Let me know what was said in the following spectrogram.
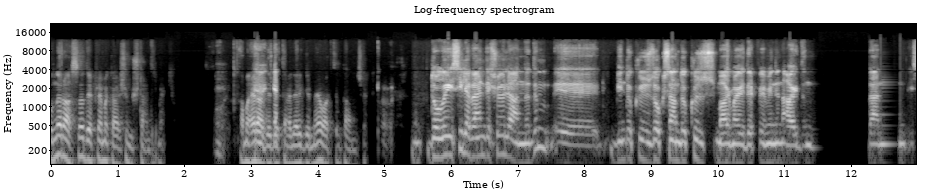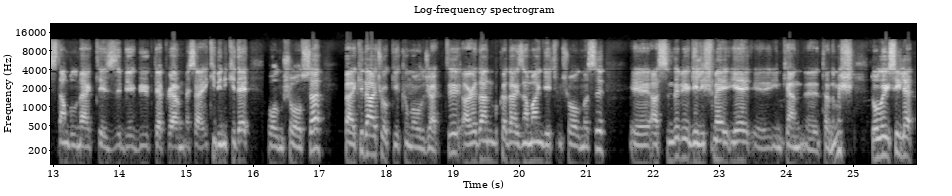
bunları aslında depreme karşı güçlendirmek. Ama herhalde evet. detaylara girmeye vaktim kalmayacak. Dolayısıyla ben de şöyle anladım. 1999 Marmara depreminin ardından İstanbul merkezli bir büyük deprem mesela 2002'de olmuş olsa belki daha çok yıkım olacaktı. Aradan bu kadar zaman geçmiş olması e, aslında bir gelişmeye e, imkan e, tanımış. Dolayısıyla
